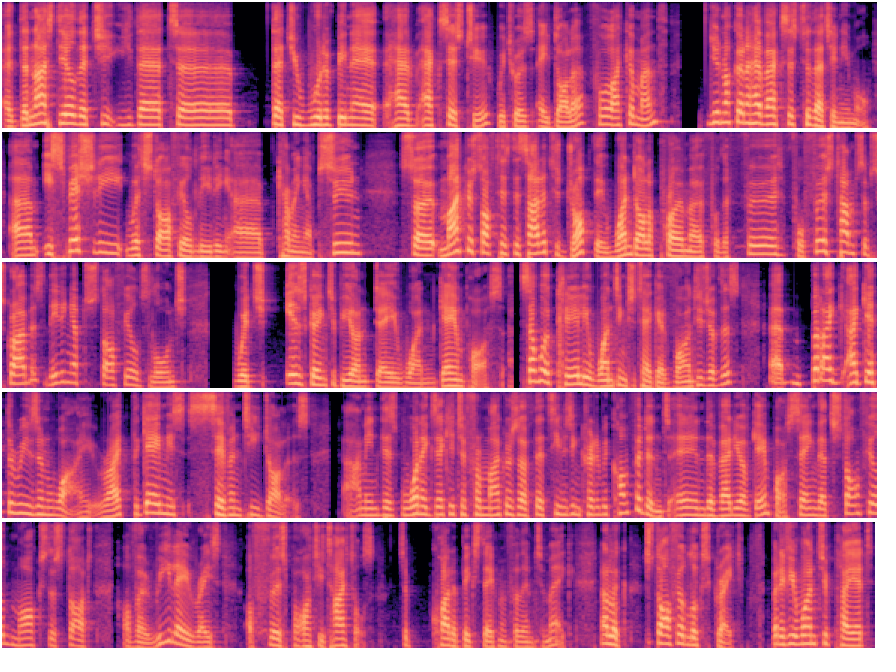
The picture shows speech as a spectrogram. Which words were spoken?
uh, the nice deal that you that uh, that you would have been uh, had access to, which was a dollar for like a month, you're not going to have access to that anymore. Um, especially with Starfield leading uh, coming up soon. So Microsoft has decided to drop their one dollar promo for the first for first time subscribers leading up to Starfield's launch, which is going to be on day one Game Pass. Some were clearly wanting to take advantage of this, uh, but I, I get the reason why. Right, the game is seventy dollars. I mean, there's one executive from Microsoft that seems incredibly confident in the value of Game Pass, saying that Starfield marks the start of a relay race of first party titles. It's a, quite a big statement for them to make. Now, look, Starfield looks great, but if you want to play it,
